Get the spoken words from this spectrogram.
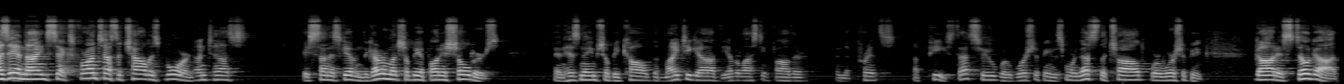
Isaiah 9 6 For unto us a child is born, unto us a son is given. The government shall be upon his shoulders and his name shall be called the mighty God, the everlasting Father, and the Prince of Peace. That's who we're worshiping this morning. That's the child we're worshiping. God is still God.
